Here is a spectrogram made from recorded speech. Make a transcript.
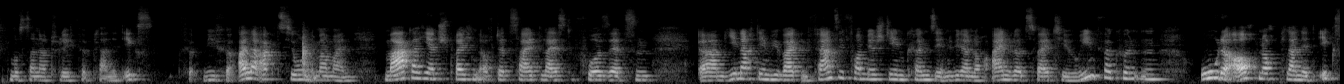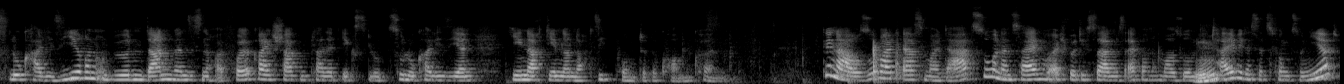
ich muss dann natürlich für Planet X, für, wie für alle Aktionen, immer meinen Marker hier entsprechend auf der Zeitleiste vorsetzen. Ähm, je nachdem, wie weit entfernt sie von mir stehen, können sie entweder noch ein oder zwei Theorien verkünden oder auch noch Planet X lokalisieren und würden dann, wenn sie es noch erfolgreich schaffen, Planet X lo zu lokalisieren, je nachdem dann noch Siegpunkte bekommen können. Genau, soweit erstmal dazu. Und dann zeigen wir euch, würde ich sagen, das einfach nochmal so im mhm. Detail, wie das jetzt funktioniert.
